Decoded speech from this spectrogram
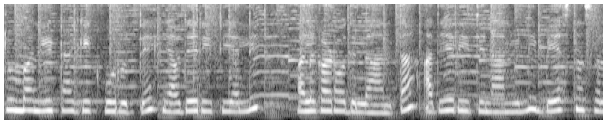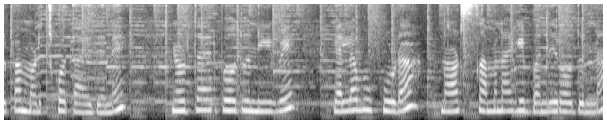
ತುಂಬ ನೀಟಾಗಿ ಕೂರುತ್ತೆ. ಯಾವುದೇ ರೀತಿಯಲ್ಲಿ ಅಲುಗಾಡೋದಿಲ್ಲ ಅಂತ. ಅದೇ ರೀತಿ ನಾನು ಇಲ್ಲಿ ಬೇಸ್ನ ಸ್ವಲ್ಪ ಮಡ್ಚ್ಕೋತಾ ಇದ್ದೇನೆ. ನೋಡ್ತಾ ಇರ್ಬೋದು ನೀವೇ ಎಲ್ಲವೂ ಕೂಡ ನಾಟ್ಸ್ ಸಮನಾಗಿ ಬಂದಿರೋದನ್ನು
